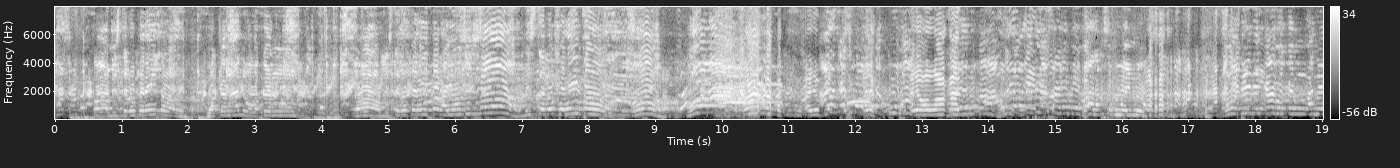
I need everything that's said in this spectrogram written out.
oh, Mr. Operator. Huwag kang ano, huwag kang... Oh, Mr. Operator, ayusin mo! Mr. Operator! Oh! Oh! Ayaw, Ayaw kasi mo ayaw hawakan. Ka? Ano naman yung asawa mo? Bahala ka sa buhay mo. oh, hindi ka, huwag kang ano.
